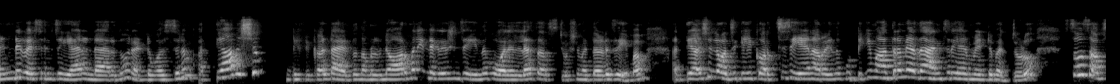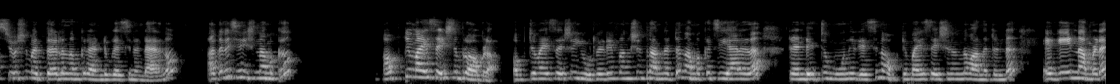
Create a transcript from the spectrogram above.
രണ്ട് ക്വസ്റ്റ്യൻ ചെയ്യാനുണ്ടായിരുന്നു. രണ്ട് ക്വസ്റ്റ്യനും അത്യാവശ്യം ഡിഫിക്കൽട്ട് ആയിരുന്നു. നമ്മൾ നോർമൽ ഇന്റഗ്രേഷൻ ചെയ്യുന്ന പോലെയല്ല സബ്സ്റ്റിറ്റ്യൂഷൻ മെത്തേഡ് ചെയ്യുമ്പോൾ അത്യാവശ്യം ലോജിക്കലി കുറച്ച് ചെയ്യാൻ അറിയുന്ന കുട്ടിക്ക് മാത്രമേ അത് ആൻസർ ചെയ്യാൻ വേണ്ടി പറ്റുള്ളൂ. സോ സബ്സ്റ്റിറ്റ്യൂഷൻ മെത്തേഡിൽ നമുക്ക് രണ്ട് ക്വസ്റ്റ്യൻ ഉണ്ടായിരുന്നു. അതിനുശേഷം നമുക്ക് optimisation problem optimisation utility function തന്നിട്ട് നമുക്ക് ചെയ്യാനുള്ള രണ്ട് ടു മൂന്ന് കേസിന് ഒപ്റ്റിമൈസേഷൻ എന്ന് വന്നിട്ടുണ്ട്. എഗെയിൻ നമ്മുടെ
